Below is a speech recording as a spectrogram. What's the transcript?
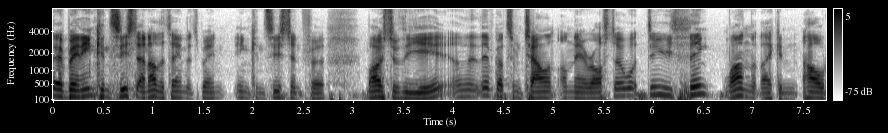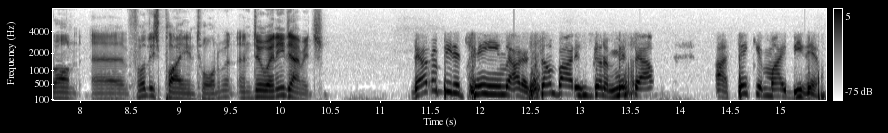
They've been inconsistent. Another team that's been inconsistent for most of the year. Uh, They've got some talent on their roster. What do you think? One that they can hold on uh, for this play-in tournament and do any damage. That'll be the team out of somebody who's going to miss out. I think it might be them.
